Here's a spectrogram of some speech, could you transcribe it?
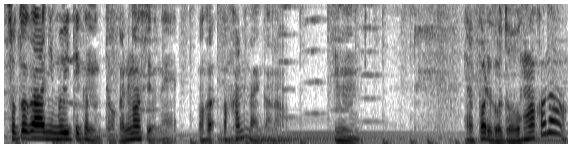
外側に向いていくのって分かりますよね？わか分かんないかな？うん。やっぱりこう動画かな？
